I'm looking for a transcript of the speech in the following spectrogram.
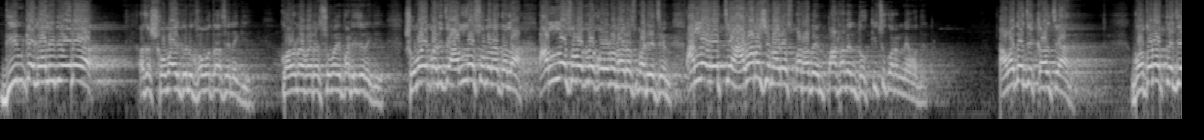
দিনকে গালি দিও না! আচ্ছা সময়ের কোনো ক্ষমতা আছে নাকি? করোনা ভাইরাস সময় পাঠিয়েছে নাকি? সময় পাঠিয়েছে আল্লাহ সোমানা তালা আল্লাহ সোমানা তালা করোনা ভাইরাস পাঠিয়েছেন। আল্লাহ হচ্ছে আরও বেশি ভাইরাস পাঠাবেন পাঠাবেন তো, কিছু করার নেই আমাদের। আমাদের যে কালচার গত রাত্রে যে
